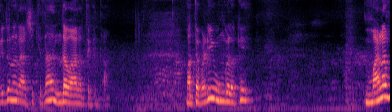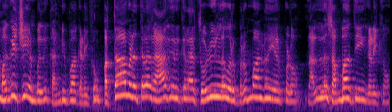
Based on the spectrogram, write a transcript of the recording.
மிதுன ராசிக்கு தான் இந்த வாரத்துக்கு தான். மற்றபடி உங்களுக்கு மன மகிழ்ச்சி என்பது கண்டிப்பாக கிடைக்கும். பத்தாம் இடத்துல ராகு இருக்கிறார். தொழிலில் ஒரு பிரம்மாண்டம் ஏற்படும். நல்ல சம்பாத்தியம் கிடைக்கும்.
